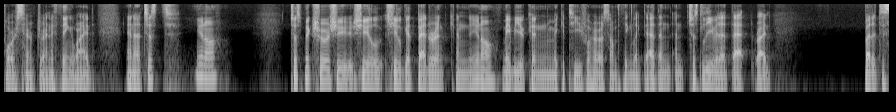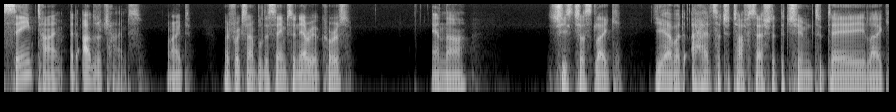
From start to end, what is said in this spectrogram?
force her into anything right? And uh, just you know just make sure she she'll she'll get better and and you know maybe you can make a tea for her or something like that and and just leave it at that right? But at the same time at other times right? When for example the same scenario occurs and uh she's just like yeah but i had such a tough session at the gym today like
